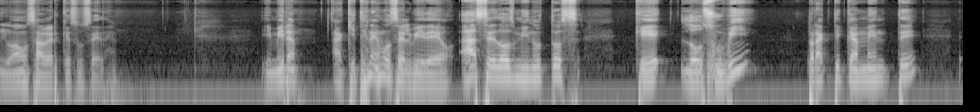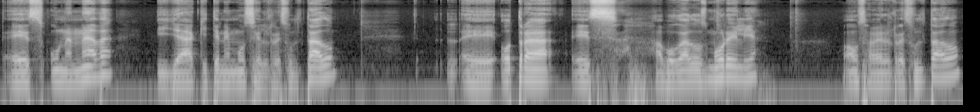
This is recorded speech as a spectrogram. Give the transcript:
y vamos a ver qué sucede. Y mira, aquí tenemos el video. Hace dos minutos que lo subí, prácticamente es una nada y ya aquí tenemos el resultado. Eh, otra es Abogados Morelia. Vamos a ver el resultado.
